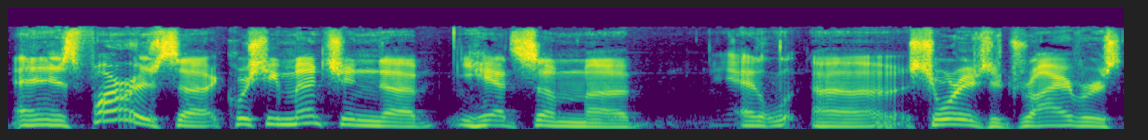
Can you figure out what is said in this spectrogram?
and as far as, uh, of course, you mentioned uh, you had some uh, shortage of drivers.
